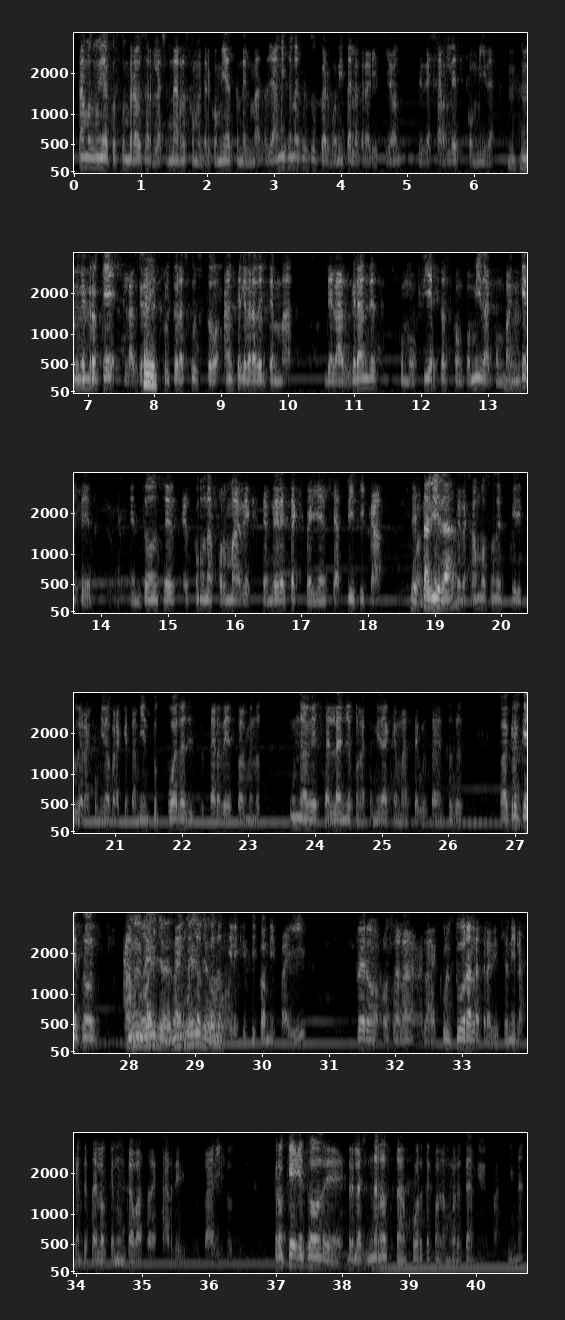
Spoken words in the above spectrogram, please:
estamos muy acostumbrados a relacionarnos como entre comillas con el más allá. A mí se me hace súper bonita la tradición de dejarles comida, porque creo que las grandes culturas justo han celebrado el tema de las grandes como fiestas con comida, con banquetes. Entonces es como una forma de extender esta experiencia física de esta vida. Te dejamos un espíritu de la comida para que también tú puedas disfrutar de esto al menos una vez al año con la comida que más te gusta. Entonces, creo que eso es muy bello, hay muchas cosas que le critico a mi país, pero, o sea, la, cultura, la tradición y la gente es algo que nunca vas a dejar de disfrutar. Y entonces, creo que eso de relacionarnos tan fuerte con la muerte a mí me fascina.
